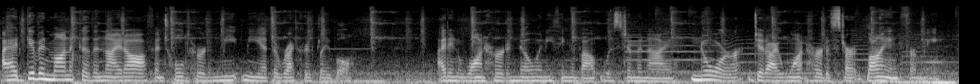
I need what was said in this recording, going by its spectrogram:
I had given Monica the night off and told her to meet me at the record label. I didn't want her to know anything about Wisdom and I, nor did I want her to start lying for me.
